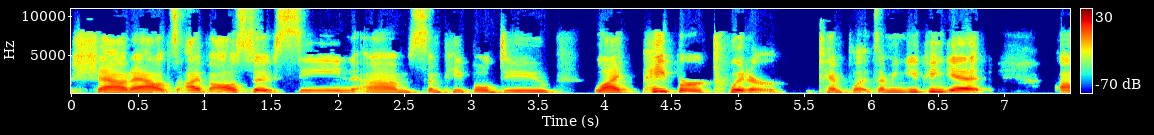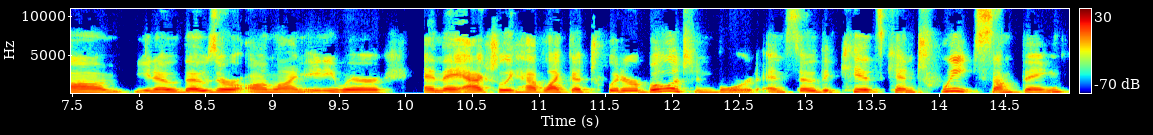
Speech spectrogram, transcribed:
shout outs. I've also seen um, some people do like paper Twitter templates. I mean, you can get, um, you know, those are online anywhere, and they actually have like a Twitter bulletin board. And so the kids can tweet something,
